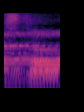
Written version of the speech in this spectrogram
Christus.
